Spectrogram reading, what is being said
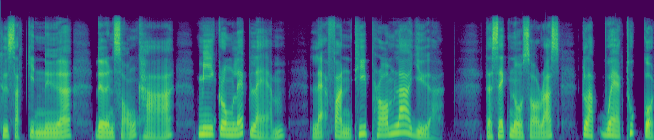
คือสัตว์กินเนื้อ เดินสองขา มีกรงเล็บแหลม และฟันที่พร้อมล่าเหยื่อ แต่เซกโนซอรัสกลับแหวกทุกกฎ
